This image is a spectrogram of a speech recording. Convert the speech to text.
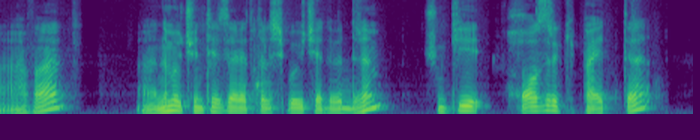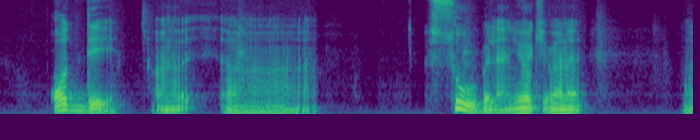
E, va nima uchun tez zaryad qilish bo'yicha dedim chunki hozirgi paytda oddiy e, suv bilan yoki mana e,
